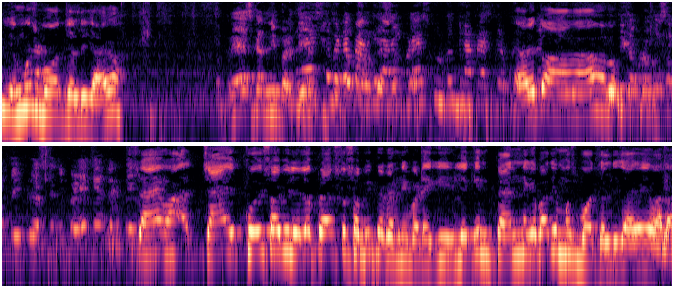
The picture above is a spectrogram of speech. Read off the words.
ये मुझ बहुत जल्दी जाएगा। तो प्रेस करनी पड़ती है। तो बेटा पहन के जाना पड़ेगा स्कूल को बिना प्रेस अरे तो हाँ सूती कपड़ों को सब पे प्रेस करनी पड़ेगा चाहे चाहे वहाँ चाहे कोई सा भी ले लो प्रेस तो सभी पे करनी पड़ेगी। लेकिन पहनने के बाद ये मुझ बहुत जल्दी जाएगा ये वाला।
